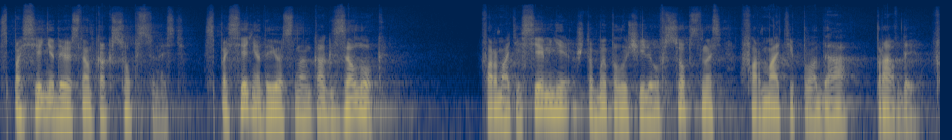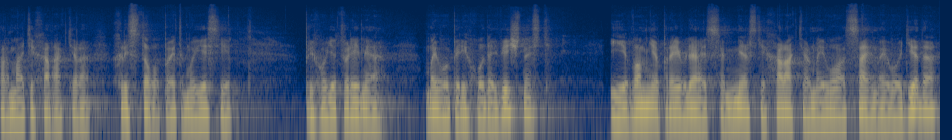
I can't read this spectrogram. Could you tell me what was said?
спасение дается нам как собственность, спасение дается нам как залог в формате семени, чтобы мы получили его в собственность в формате плода правды, в формате характера Христова. Поэтому если приходит время моего перехода в вечность, и во мне проявляется мерзкий характер моего отца и моего деда,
